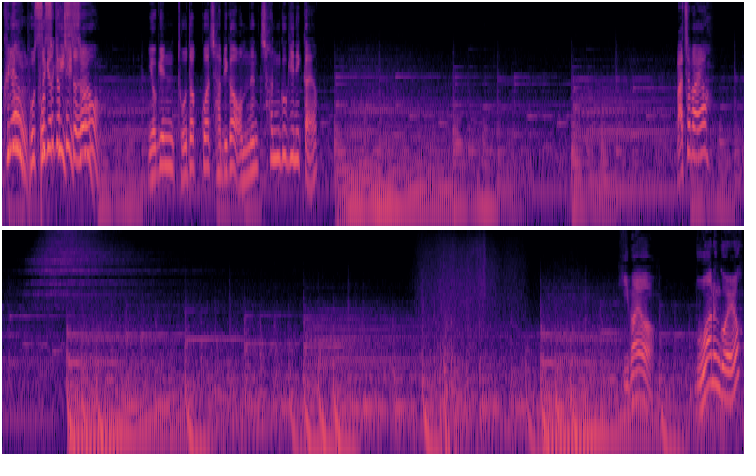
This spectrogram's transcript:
그냥, 그냥 보스 곁에 있어요. 있어요. 여긴 도덕과 자비가 없는 천국이니까요. 맞춰봐요. 이봐요. 뭐 하는 거예요?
